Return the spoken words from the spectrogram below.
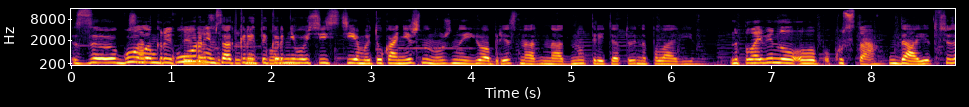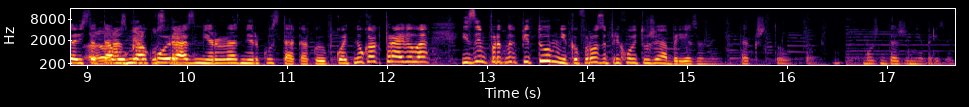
с голым открытой, корнем, да, с с открытой корнем. корневой системой, то, конечно, нужно ее обрезать на, на одну треть, а то и наполовину. Наполовину э, куста. Да, это все зависит от Э, того, размер какой куста. размер, размер куста какой покупать. Ну, как правило, из импортных питомников розы приходят уже обрезанные. Так что можно даже не обрезать.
